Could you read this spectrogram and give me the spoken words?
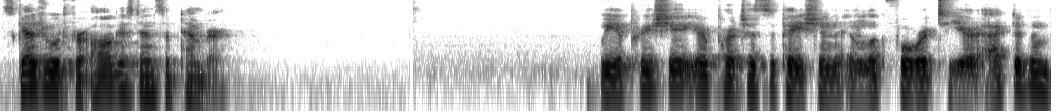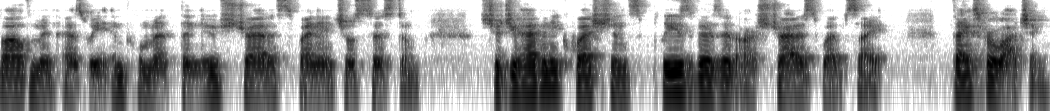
scheduled for August and September. We appreciate your participation and look forward to your active involvement as we implement the new Stratus financial system. Should you have any questions, please visit our Stratus website. Thanks for watching.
